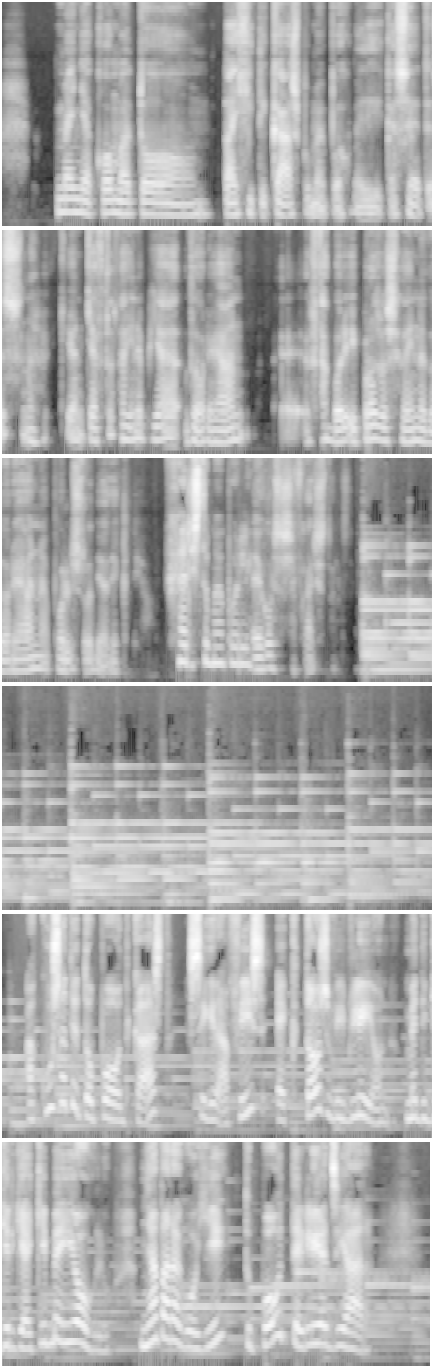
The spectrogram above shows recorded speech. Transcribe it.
μένει ακόμα το, τα ηχητικά ας πούμε, που έχουμε οι κασέτες και, και αυτό θα είναι πια δωρεάν ε, θα μπορεί, η πρόσβαση θα είναι δωρεάν από όλο το διαδίκτυο. Ευχαριστούμε πολύ. Εγώ σας ευχαριστώ. Ακούσατε το podcast «Συγγραφής εκτός βιβλίων» με την Κυριακή Μπεϊόγλου, μια παραγωγή του pod.gr.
